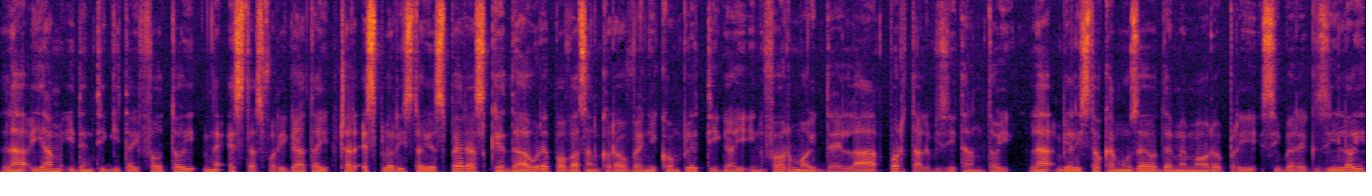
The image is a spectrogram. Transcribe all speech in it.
La jam identigitaj fotoj ne estas forigataj, ĉar esploristoi esperas, ke daŭre povas ancora veni kompletigaj informoj de la portalvizitantoj, La Bialistoka Museo de Memoro pri Siberexiloi,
